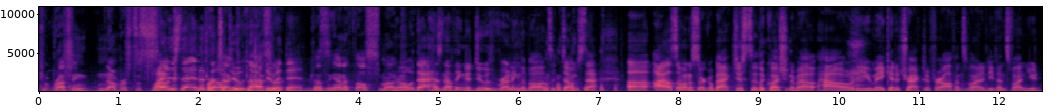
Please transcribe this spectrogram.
p- rushing numbers to suck, Why does the NFL do- not do it then? Because the NFL smug. No, that has nothing to do with running the ball. It's a dumb stat. Uh, I also want to circle back just to the question about how do you make it attractive for offensive line and defensive line. You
